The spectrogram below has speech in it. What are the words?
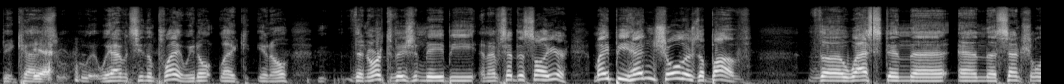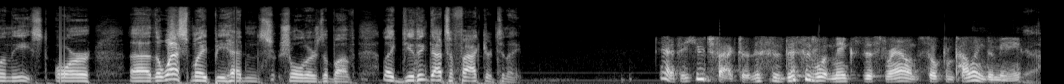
because yeah. we haven't seen them play. We don't like, you know, the North Division may be, and I've said this all year, might be head and shoulders above the West and the and the Central and the East, or uh, the West might be head and shoulders above. Like, do you think that's a factor tonight? Yeah, it's a huge factor. This is this is what makes this round so compelling to me. Yeah.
